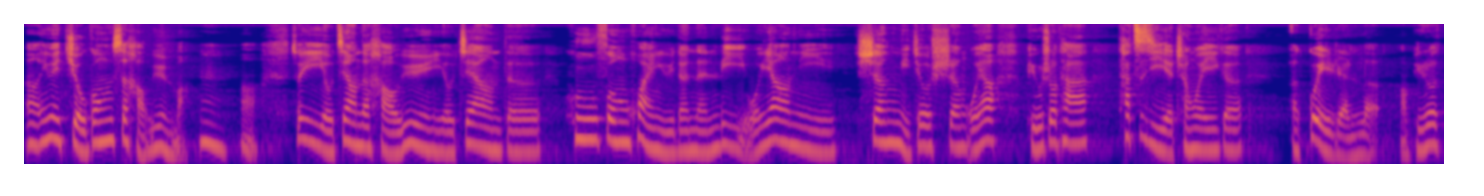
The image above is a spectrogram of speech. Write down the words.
嗯，因为九宫是好运嘛，嗯啊，所以有这样的好运，有这样的呼风唤雨的能力。我要你生你就生，我要比如说他他自己也成为一个呃贵人了啊，比如说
